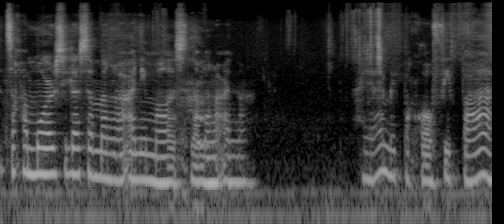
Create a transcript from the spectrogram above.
At saka more sila sa mga animals na mga ano. Ayan, may pa-coffee pa.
